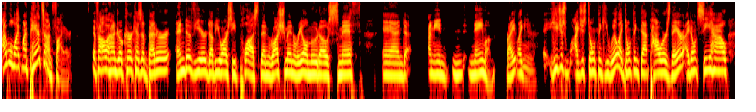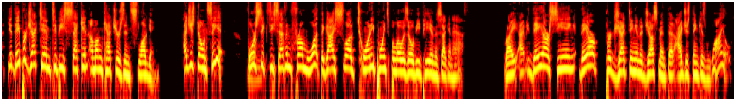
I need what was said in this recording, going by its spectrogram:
I will light my pants on fire if Alejandro Kirk has a better end of year WRC plus than Rutschman, Realmuto, Smith, and I mean, n- name them, right? Like mm. he just, I just don't think he will. I don't think that power's there. I don't see how they project him to be second among catchers in slugging. I just don't see it. Mm-hmm. 467 from what? The guy slugged 20 points below his OBP in the second half right? I mean, they are seeing, they are projecting an adjustment that I just think is wild,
